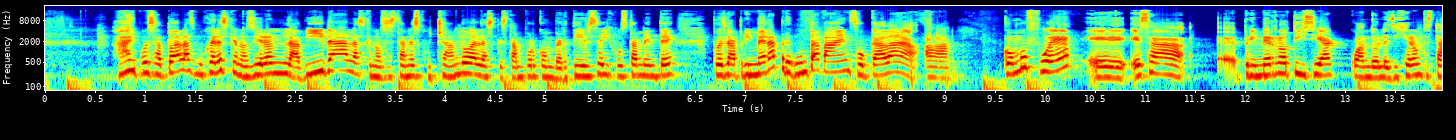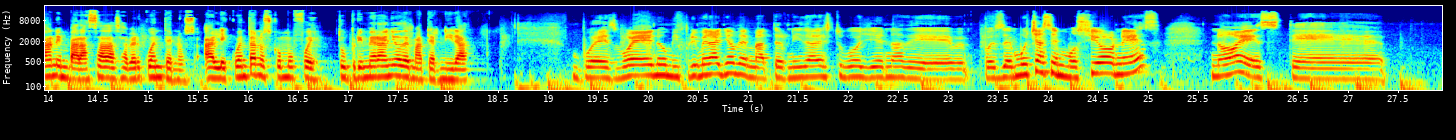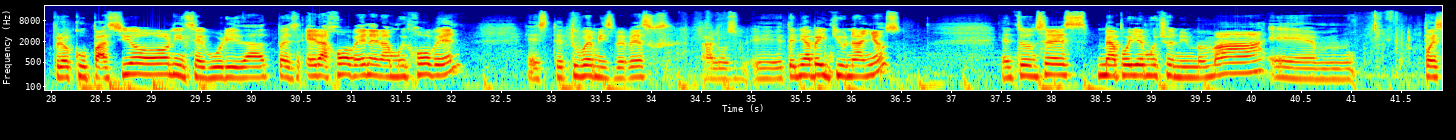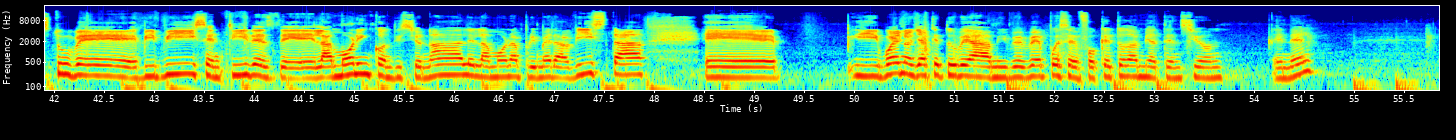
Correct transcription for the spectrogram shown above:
ay, pues a todas las mujeres que nos dieron la vida, a las que nos están escuchando, a las que están por convertirse y justamente, pues la primera pregunta va enfocada a, cómo fue eh, esa eh, primer noticia cuando les dijeron que estaban embarazadas. A ver, cuéntenos, Ale, cuéntanos cómo fue tu primer año de maternidad. Pues bueno, mi primer año de maternidad estuvo llena de, pues de muchas emociones, ¿no? Este, preocupación, inseguridad, pues era joven, era muy joven. Este, tuve mis bebés a los, eh, tenía 21 años. Entonces me apoyé mucho en mi mamá. Em, pues tuve, viví y sentí desde el amor incondicional, el amor a primera vista. Eh, y bueno, ya que tuve a mi bebé, pues enfoqué toda mi atención en él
